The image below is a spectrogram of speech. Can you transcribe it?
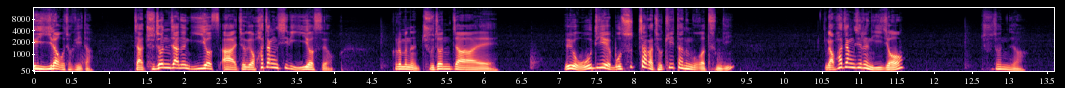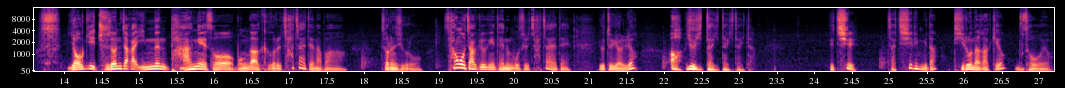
여기 2라고 적혀 있다. 자 주전자는 2였 아 저기 화장실이 2였어요. 그러면은 주전자에 여기 어디에 뭐 숫자가 적혀 있다는 것 같은데? 그러니까 화장실은 2죠. 주전자 여기 주전자가 있는 방에서 뭔가 그거를 찾아야 되나 봐. 저런 식으로 상호작용이 되는 곳을 찾아야 돼. 이것도 열려? 아, 여기 있다, 있다, 있다, 있다. 이거 7. 자, 7입니다. 뒤로 나갈게요. 무서워요.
